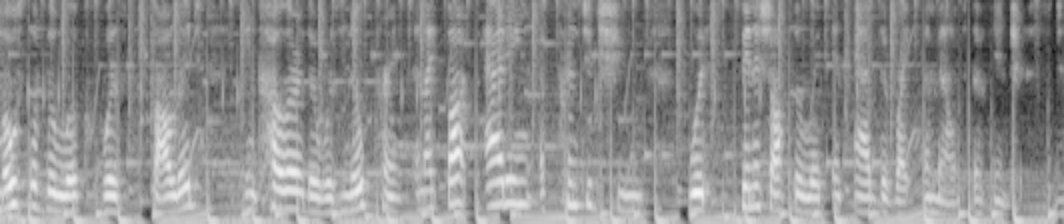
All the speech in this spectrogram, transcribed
most of the look was solid in color, there was no print, and I thought adding a printed shoe would finish off the look and add the right amount of interest.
